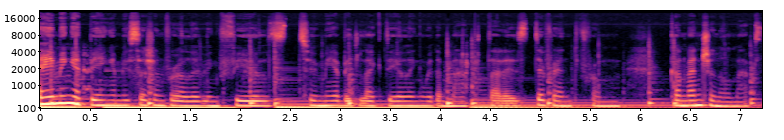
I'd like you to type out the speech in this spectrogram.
Aiming at being a musician for a living feels to me a bit like dealing with a map that is different from conventional maps.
